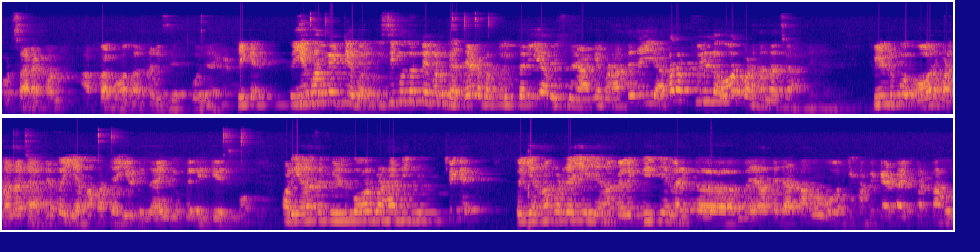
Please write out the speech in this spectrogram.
और सारा काम आपका बहुत आसानी से हो जाएगा। ठीक है? तो ये बन गई टेबल इसी को तो टेबल कहते हैं। डबल क्लिक करिए, अब इसमें आगे बढ़ाते जाइए। अगर आप फ़ील्ड और बढ़ाना चाहते हैं फ़ील्ड को और बढ़ाना चाहते हैं तो यहाँ पर जाइए, डिज़ाइन व्यू पे लीजिए इसको, और यहाँ से फ़ील्ड को और बढ़ा दीजिए, ठीक है? तो यहाँ पर जाइए, यहाँ पे लिख दीजिए लाइक मैं यहाँ पे जाता हूँ, और यहाँ पे क्या टाइप करता हूँ?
